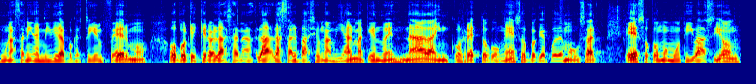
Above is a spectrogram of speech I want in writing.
una sanidad en mi vida porque estoy enfermo, o porque quiero la, la salvación a mi alma, que no es nada incorrecto con eso, porque podemos usar eso como motivación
